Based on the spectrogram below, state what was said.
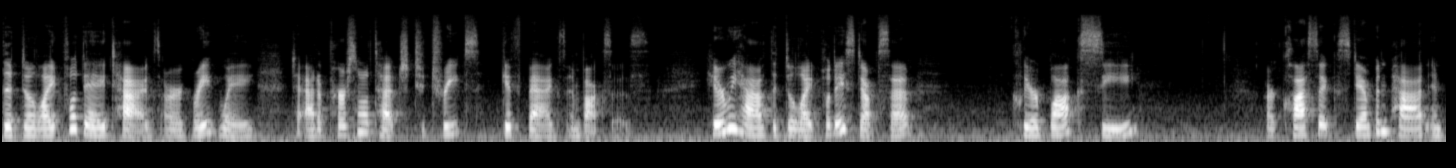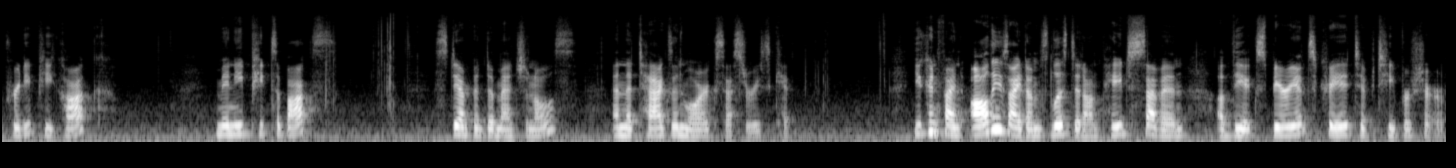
The Delightful Day tags are a great way to add a personal touch to treats, gift bags, and boxes. Here we have the Delightful Day stamp set, Clear Block C, our classic Stampin' Pad in Pretty Peacock, Mini Pizza Box, Stampin' Dimensionals, and the Tags and More Accessories Kit. You can find all these items listed on page 7 of the Experience Creativity brochure.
